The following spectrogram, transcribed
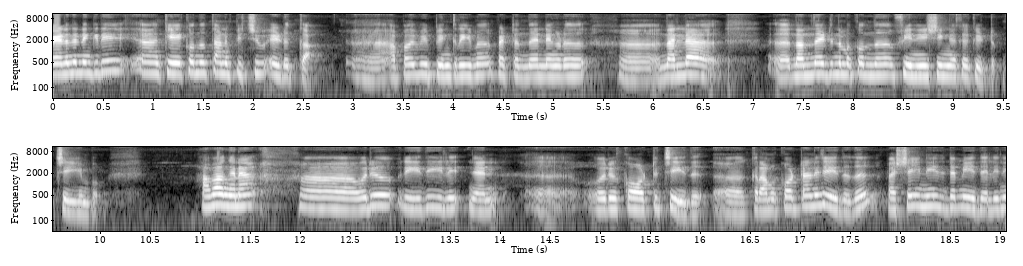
വേണമെന്നുണ്ടെങ്കിൽ കേക്കൊന്ന് തണുപ്പിച്ച് എടുക്കാം. അപ്പോൾ വിപ്പിംഗ് ക്രീം പെട്ടെന്ന് തന്നെ അങ്ങോട്ട് നല്ല നന്നായിട്ട് നമുക്കൊന്ന് ഫിനിഷിംഗ് ഒക്കെ കിട്ടും ചെയ്യുമ്പോൾ അപ്പോൾ അങ്ങനെ ഒരു രീതിയിൽ ഞാൻ ഒരു കോട്ട് ചെയ്ത് ക്രം കോട്ടാണ് ചെയ്തത്. പക്ഷേ ഇനി ഇതിന്റെ മീതയിൽ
